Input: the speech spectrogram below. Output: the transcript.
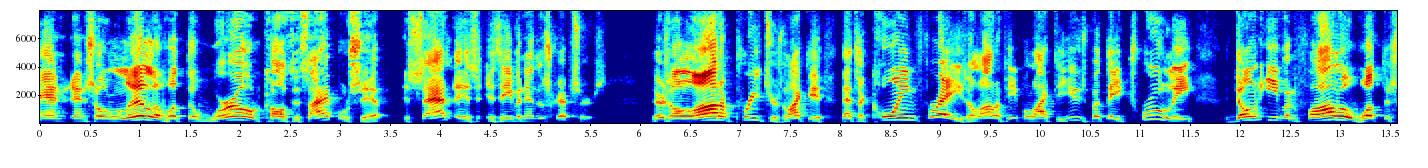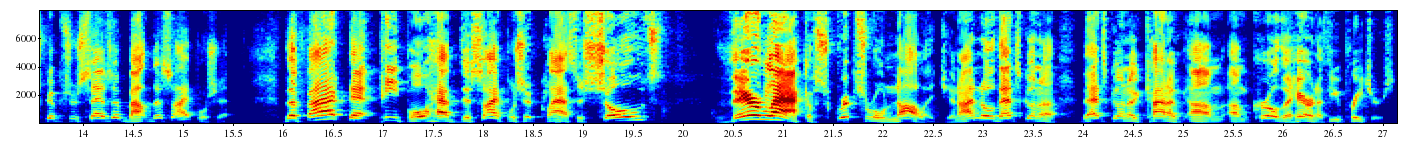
and and so little of what the world calls discipleship is sad is is even in the scriptures. There's a lot of preachers like to that's a coin phrase a lot of people like to use, but they truly don't even follow what the scripture says about discipleship. The fact that people have discipleship classes shows their lack of scriptural knowledge, and I know that's gonna that's gonna kind of um, um, curl the hair in a few preachers.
